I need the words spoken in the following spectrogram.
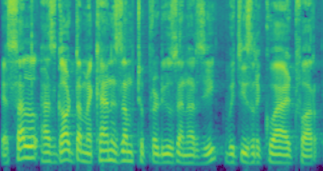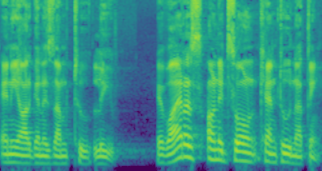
A cell has got the mechanism to produce energy which is required for any organism to live. A virus on its own can do nothing.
